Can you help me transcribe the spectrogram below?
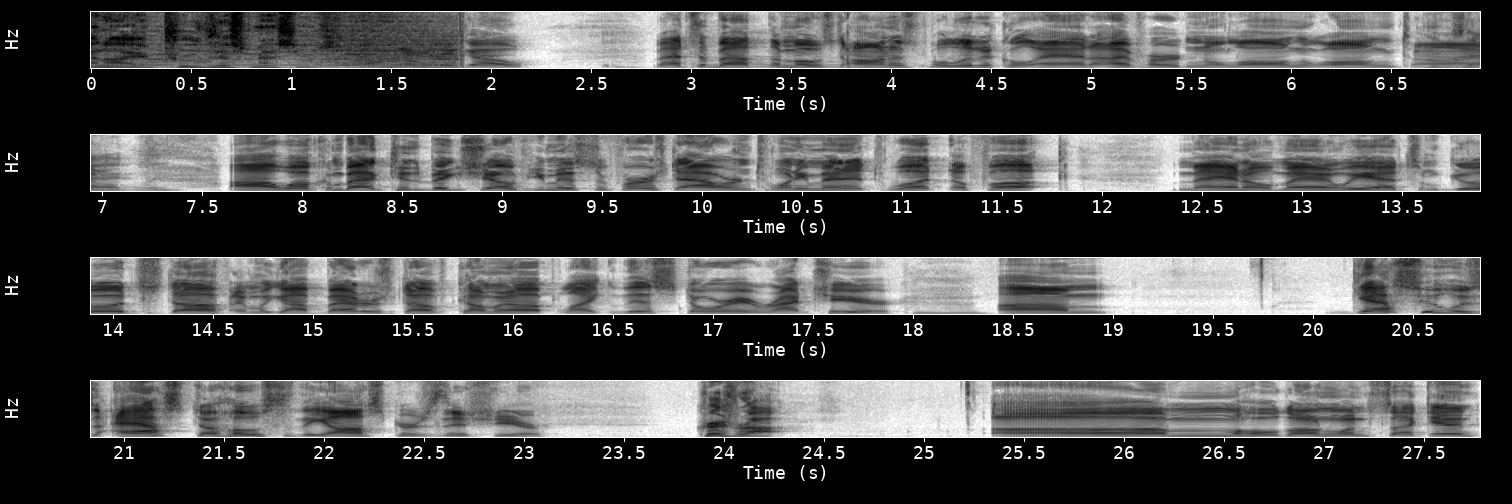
and I approve this message. Well, there you go. That's about the most honest political ad I've heard in a long, long time. Exactly. Uh, welcome back to the big show. If you missed the first hour and 20 minutes, what the fuck? Man, oh man, we had some good stuff and we got better stuff coming up, like this story right here. Um, guess who was asked to host the Oscars this year? Chris Rock. Um, hold on one second.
